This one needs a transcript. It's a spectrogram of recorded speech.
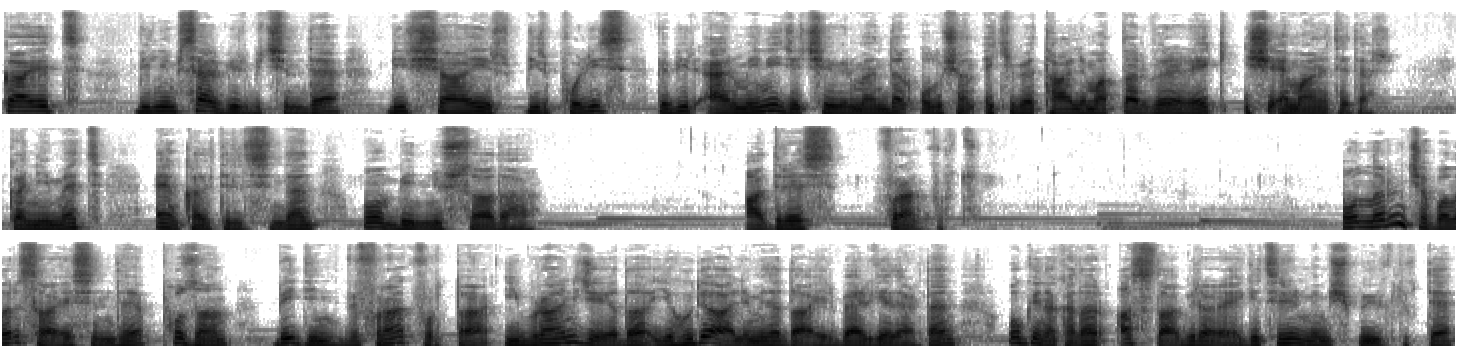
gayet bilimsel bir biçimde bir şair, bir polis ve bir Ermenice çevirmenden oluşan ekibe talimatlar vererek işi emanet eder. Ganimet en kalitelisinden 10 bin nüsha daha. Adres Frankfurt. Onların çabaları sayesinde Pozan, Bedin ve Frankfurt'ta İbranice ya da Yahudi alemine dair belgelerden o güne kadar asla bir araya getirilmemiş büyüklükte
